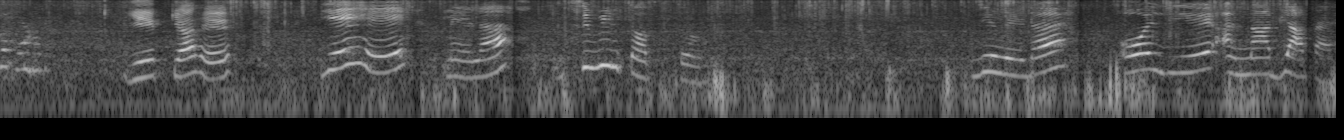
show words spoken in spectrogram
ये क्या है? ये है मेरा सिविल डॉक्टर ये मेरा और ये अनाज आता है।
